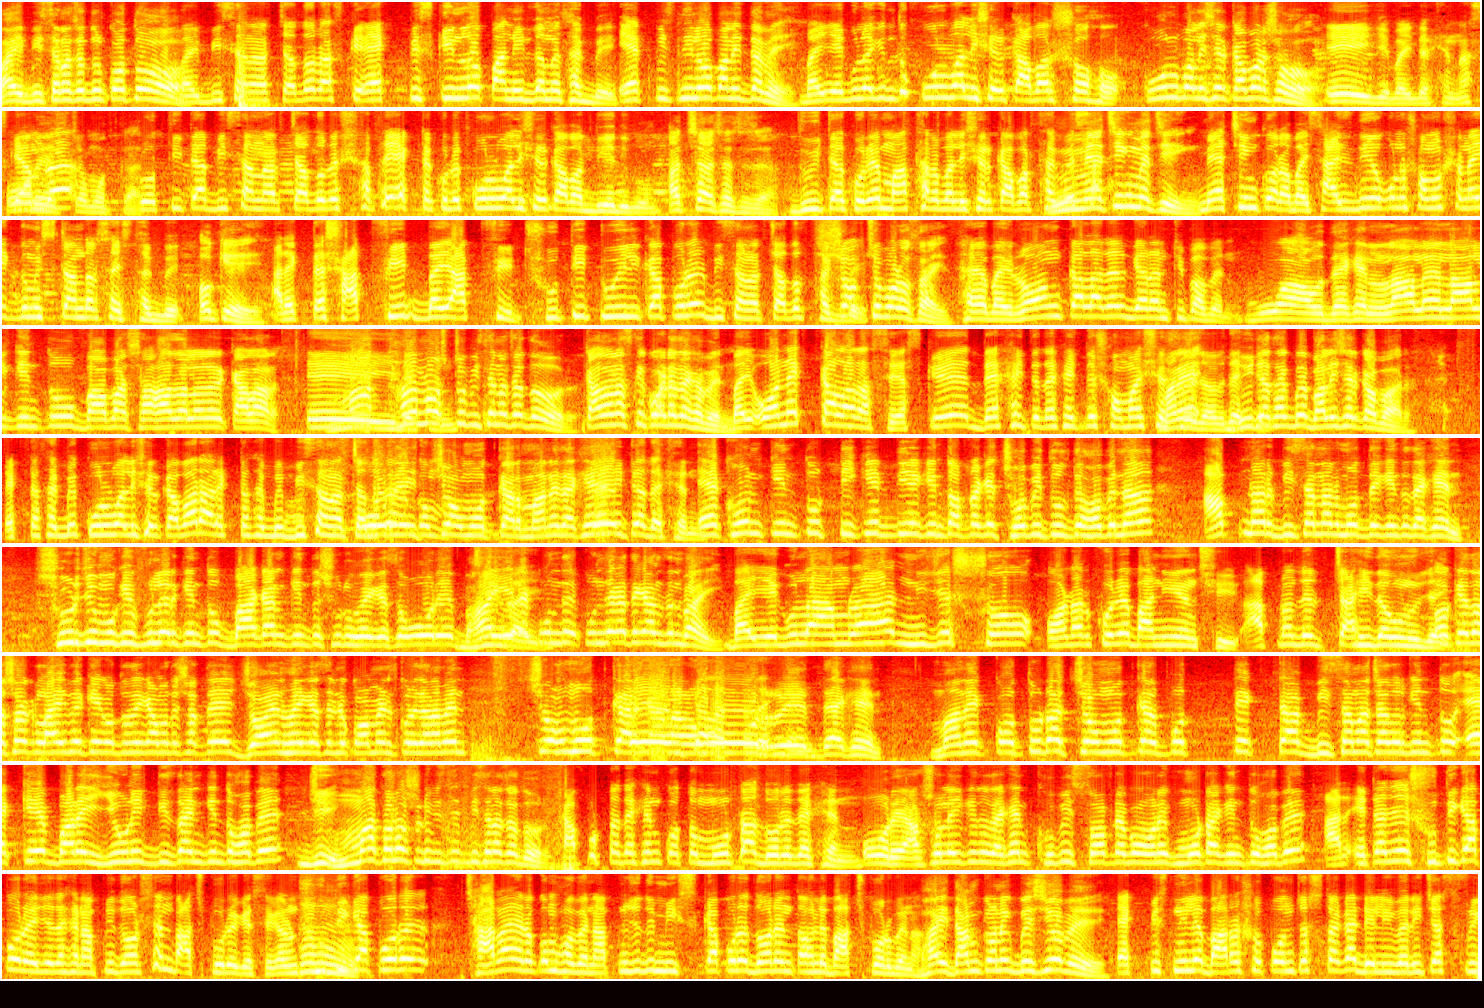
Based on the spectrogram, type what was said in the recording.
ভাই বিছানা চাদর কত? ভাই বিছানার চাদর আজকে এক পিস কিনলেও পানির দামে থাকবে। এক পিস নিলেও পানির দামে? ভাই এগুলা কিন্তু কোল বালিশের কাবার সহ। কুল বালিশের কাবার সহ? এই যে ভাই দেখেন আজকে আমরা চমৎকার। প্রতিটা বিছানার চাদরের সাথে একটা করে কোল বালিশের কাবার দিয়ে দিব। আচ্ছা আচ্ছা আচ্ছা আচ্ছা। দুইটা করে মাথার বালিশের কাবার থাকবে। ম্যাচিং ম্যাচিং ম্যাচিং করা ভাই সাইজ নিয়েও কোনো সমস্যা নাই একদম স্ট্যান্ডার্ড সাইজ থাকবে। ওকে আর একটা সাত ফিট বাই আট ফিট সুতি টুইল কাপড়ের বিছানার চাদর থাকবে। সবচেয়ে বড় সাইজ হ্যাঁ ভাই রং কালারের গ্যারান্টি পাবেন। ওয়াও দেখেন লালে লাল কিন্তু বাবা শাহজালালের কালার মাথা নষ্ট বিছানা চাদর। কালার আজকে কয়টা দেখাবেন? ভাই অনেক কালার আছে। আজকে দেখাইতে দেখাইতে সময় শেষ মানে হয়ে যাবে। দুইটা থাকবে বালিশের কভার একটা থাকবে কোলবালিশের কভার কাবার আর একটা থাকবে বিছানার চাদর। চমৎকার। মানে দেখেন এইটা দেখেন। এখন কিন্তু টিকিট দিয়ে কিন্তু আপনাকে ছবি তুলতে হবে না। আপনার বিছানার মধ্যে কিন্তু দেখেন সূর্যমুখী ফুলের কিন্তু বাগান কিন্তু শুরু হয়ে গেছে। ওরে ভাই এটা কোন কোন জায়গা থেকে আনছেন ভাই? ভাই এগুলা আমরা নিজস্ব অর্ডার করে বানিয়ে আনছি আপনাদের চাহিদা অনুযায়ী। ওকে দর্শক লাইভে কে কোথা থেকে আমাদের সাথে জয়েন হয়ে গেছে একটু কমেন্টস করে জানাবেন। চমৎকার কালার ওরে দেখেন। দেখেন। মানে কতটা চমৎকার প্রত্যেকটা বিছানা চাদর কিন্তু একেবারে ইউনিক ডিজাইন কিন্তু হবে। জি। মাথা নষ্ট বিছানা চাদর। কাপড়টা দেখেন কত মোটা ধরে দেখেন। ওরে আসলেই কিন্তু দেখেন খুবই সফট এবং অনেক মোটা কিন্তু হবে। আর এটা যে সুতি কাপড় এই যে দেখেন আপনি ধরছেন বাজ পড়ে গেছে। কারণ সুতি কাপড়ের ছাড়া এরকম হবে না। আপনি যদি মিক্স কাপড়ে ধরেন তাহলে বাজ পড়বে না। ভাই দাম কি অনেক বেশি হবে? এক পিস নিলে বারোশো পঞ্চাশ টাকা ডেলিভারি চার্জ ফ্রি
